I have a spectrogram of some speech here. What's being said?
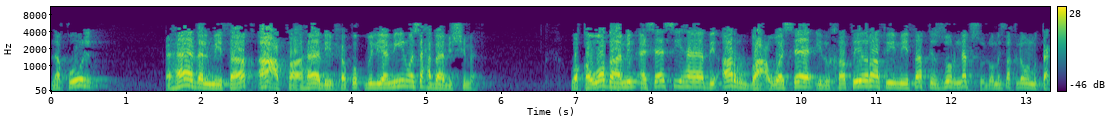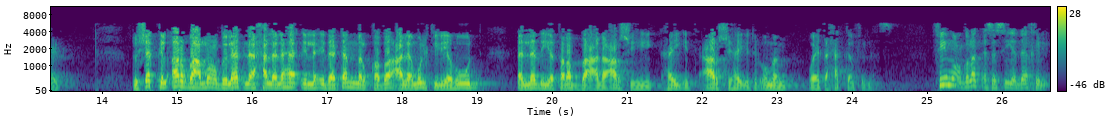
نقول هذا الميثاق أعطى هذه الحقوق باليمين وسحبها بالشمال وقوضها من أساسها بأربع وسائل خطيرة في ميثاق الزور نفسه اللي هو ميثاق الأمم المتحدة. تشكل أربع معضلات لا حل لها إلا إذا تم القضاء على ملك اليهود الذي يتربع على عرشه هيئة عرش هيئة الأمم ويتحكم في الناس. في معضلات أساسية داخل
